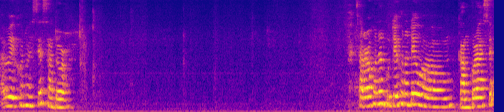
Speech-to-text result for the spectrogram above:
আৰু এইখন হৈছে চাদৰ। চাদৰখনত গোটেইখনতে কাম কৰা আছে।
